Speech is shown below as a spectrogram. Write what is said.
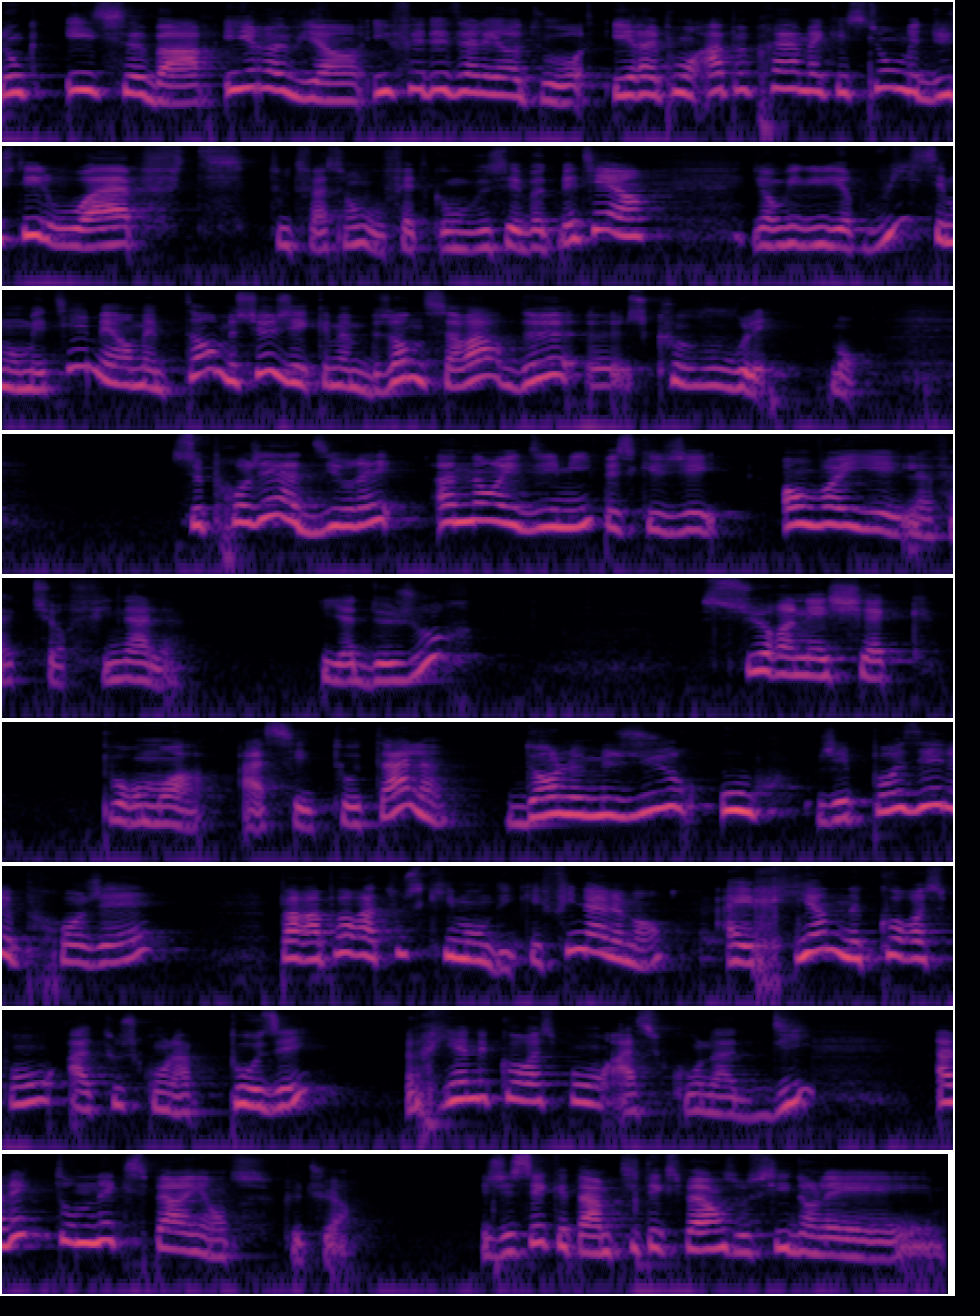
Donc il se barre, il revient, il fait des allers-retours, il répond à peu près à ma question, mais du style ouais, de toute façon vous faites comme vous c'est votre métier. Hein. J'ai envie de lui dire oui c'est mon métier, mais en même temps monsieur j'ai quand même besoin de savoir de euh, ce que vous voulez. Bon, ce projet a duré un an et demi parce que j'ai envoyé la facture finale il y a deux jours sur un échec pour moi assez total dans la mesure où j'ai posé le projet par rapport à tout ce qu'ils m'ont dit. Et finalement, rien ne correspond à tout ce qu'on a posé, rien ne correspond à ce qu'on a dit avec ton expérience que tu as. je sais que tu as une petite expérience aussi dans les,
